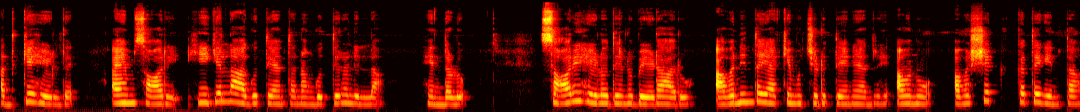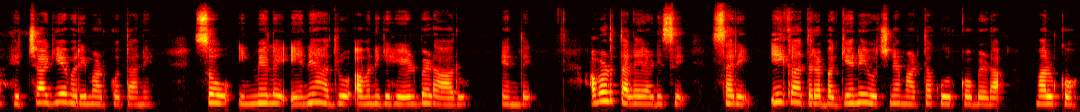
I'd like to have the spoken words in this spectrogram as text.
ಅದಕ್ಕೆ ಹೇಳಿದೆ, ಐ ಆಮ್ ಸಾರಿ, ಹೀಗೆಲ್ಲ ಆಗುತ್ತೆ ಅಂತ ನಂಗೆ ಗೊತ್ತಿರಲಿಲ್ಲ ಎಂದಳು. ಸಾರಿ ಹೇಳೋದೇನು ಬೇಡ ಆರು, ಅವನಿಂದ ಯಾಕೆ ಮುಚ್ಚಿಡುತ್ತೇನೆ ಅಂದರೆ ಅವನು ಅವಶ್ಯಕತೆಗಿಂತ ಹೆಚ್ಚಾಗಿಯೇ ವರಿ ಮಾಡ್ಕೋತಾನೆ. ಸೊ, ಇನ್ಮೇಲೆ ಏನೇ ಆದರೂ ಅವನಿಗೆ ಹೇಳಬೇಡ ಆರು ಎಂದೆ. ಅವಳು ತಲೆಯಾಡಿಸಿ, ಸರಿ, ಈಗ ಅದರ ಬಗ್ಗೆನೇ ಯೋಚನೆ ಮಾಡ್ತಾ ಕೂರ್ಕೋಬೇಡ, ಮಲ್ಕೋ.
